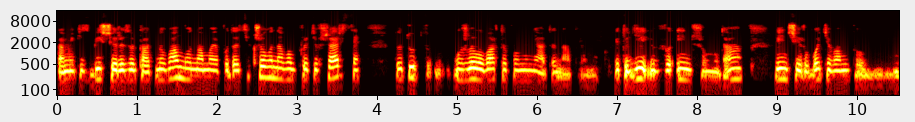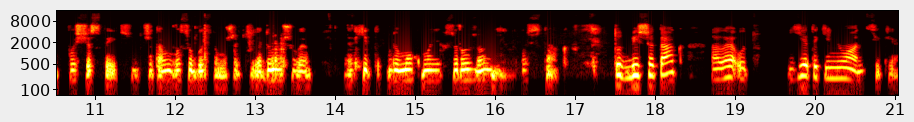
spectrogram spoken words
там якийсь більший результат, ну вам вона має подобатися. Якщо вона вам проти шерсті, то тут можливо варто поміняти напрямок. І тоді в іншому, да, в іншій роботі вам пощастить, чи там в особистому житті. Я думаю, що ви хід думок моїх зрозуміли. Ось так. Тут більше так, але от є такі нюансики.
